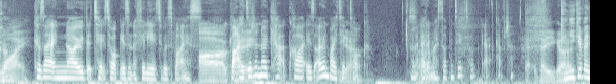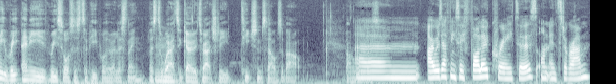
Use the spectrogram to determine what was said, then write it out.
Why? because I know that TikTok isn't affiliated with Splice. Ah, okay. But I didn't know CapCut is owned by TikTok. I'm gonna So- edit myself in TikTok. at Capture. Yeah, there you go. Can you give any re- any resources to people who are listening as to Mm. where to go to actually teach themselves about about all this? Um, I would definitely say follow creators on Instagram.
